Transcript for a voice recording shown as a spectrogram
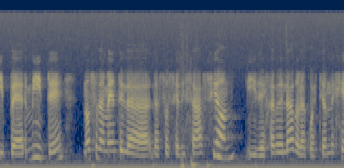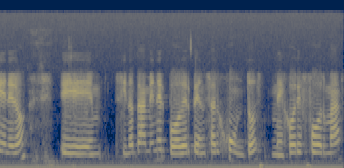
y permite no solamente la, socialización y dejar de lado la cuestión de género, eh, sino también el poder pensar juntos mejores formas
